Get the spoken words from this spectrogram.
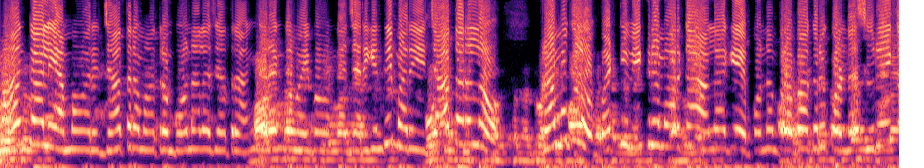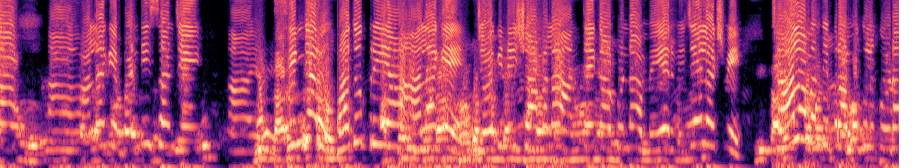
మహంకాళి అమ్మవారి జాతర మాత్రం బోనాల జాతర అంగరంగ వైభవంగా జరిగింది. మరి ఈ జాతరలో ప్రముఖులు బట్టి విక్రమార్క అలాగే పొన్నం ప్రభాకర్ కొండ సురేఖ అలాగే బండి సంజయ్ సింగర్ మధుప్రియ అలాగే జోగిని శ్యామల అంతేకాకుండా మేయర్ విజయలక్ష్మి. చాలా మంది ప్రముఖులు కూడా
